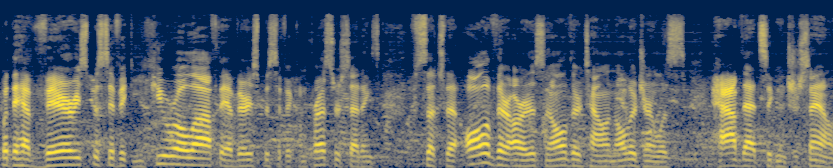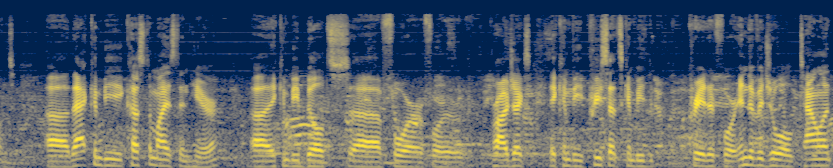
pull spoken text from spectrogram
but they have very specific EQ roll off, they have very specific compressor settings, such that all of their artists and all of their talent and all their journalists have that signature sound. Uh, that can be customized in here. Uh, it can be built uh, for for projects. It can be presets can be created for individual talent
